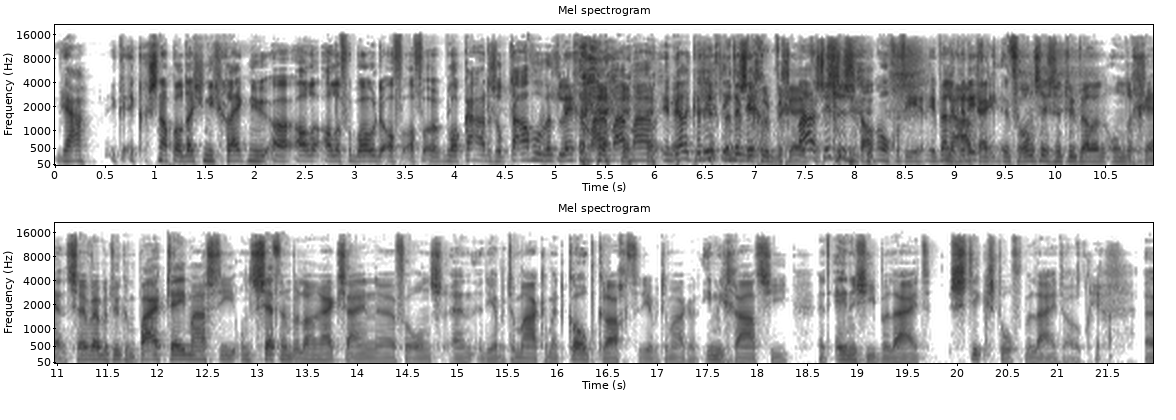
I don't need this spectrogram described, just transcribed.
ja, ik, ik snap wel dat je niet gelijk nu uh, alle, alle verboden of, of uh, blokkades op tafel wilt leggen. Maar, maar, maar in welke richting dat heb je goed begrepen. Waar zitten ze dan ongeveer? In welke nou, richting? Kijk, voor ons is het natuurlijk wel een ondergrens. Hè. We hebben natuurlijk een paar thema's die ontzettend belangrijk zijn uh, voor ons. En die hebben te maken met koopkracht, die hebben te maken met immigratie, het energiebeleid, stikstofbeleid ook. Ja. Uh,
